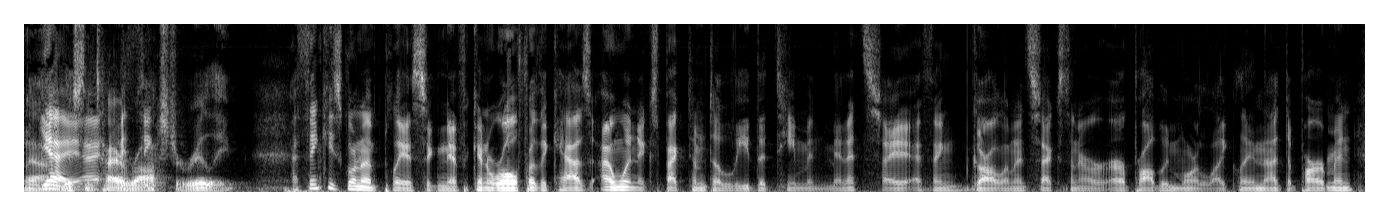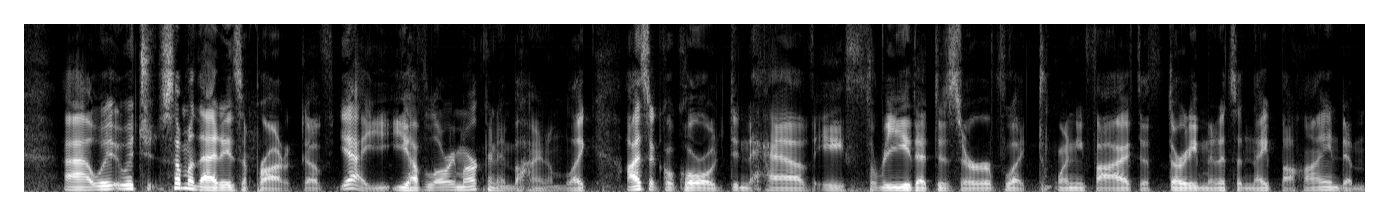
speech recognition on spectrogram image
Uh, yeah, this entire I, I roster, think, really. I think he's going to play a significant role for the Cavs. I wouldn't expect him to lead the team in minutes. I, I think Garland and Sexton are, are, probably more likely in that department, uh, which some of that is a product of, yeah, you, you have Lauri Markkanen behind him. Like Isaac Okoro didn't have a three that deserved like 25 to 30 minutes a night behind him.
